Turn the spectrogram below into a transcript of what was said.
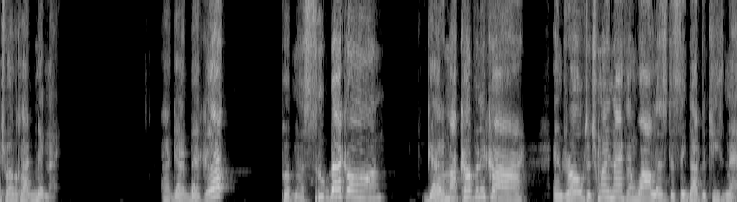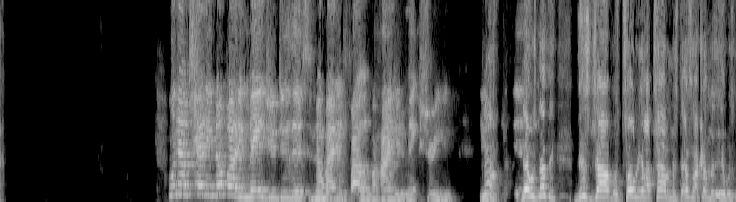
12 o'clock midnight. I got back up, put my suit back on, got in my company car, and drove to 29th and Wallace to see Dr. Keith Knapp. Well, now, Teddy, nobody made you do this, nobody followed behind you to make sure you. No, There was nothing. This job was totally autonomous. That's how come it was.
